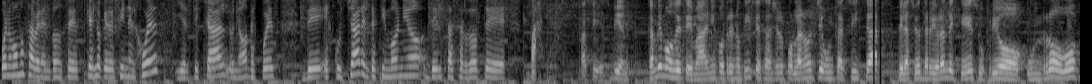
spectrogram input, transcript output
Bueno, vamos a ver entonces qué es lo que define el juez y el fiscal, ¿no? Después de escuchar el testimonio del sacerdote Vázquez. Así es. Bien, cambiamos de tema. En Info 3 Noticias, ayer por la noche, un taxista de la ciudad de Río Grande que sufrió un robo.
